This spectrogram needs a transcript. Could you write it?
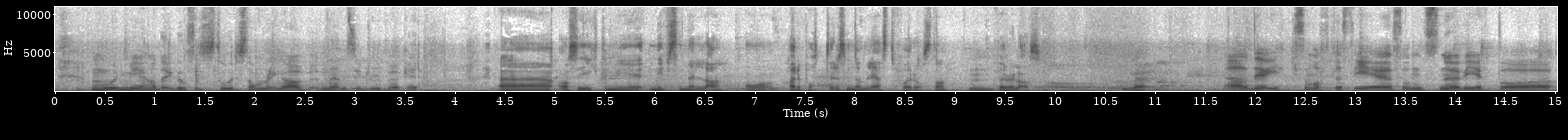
Mor mi hadde en ganske stor samling av Nancy Drew-bøker. Eh, og så gikk det mye Nipsey Nella og Harry Potter som de leste for oss da, før vi la oss. Ja, det gikk som oftest i sånn Snøhvit og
